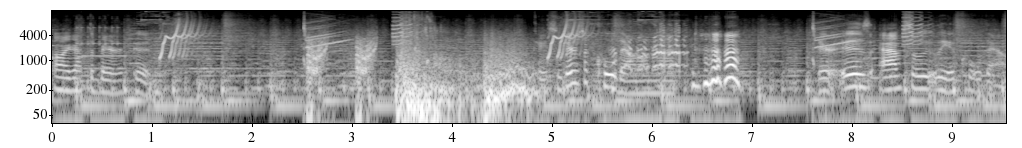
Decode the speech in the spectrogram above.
Oh, I got the bear. Good. Okay, so there's a cooldown on that. there is absolutely a cooldown.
